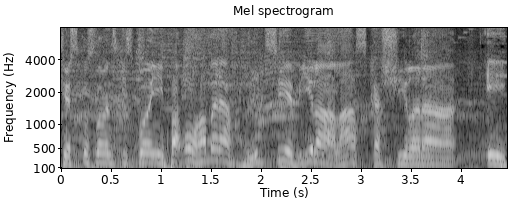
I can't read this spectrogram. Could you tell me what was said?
československý spojení Pavel Habera, Lucie Bílá, láska šílená, i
